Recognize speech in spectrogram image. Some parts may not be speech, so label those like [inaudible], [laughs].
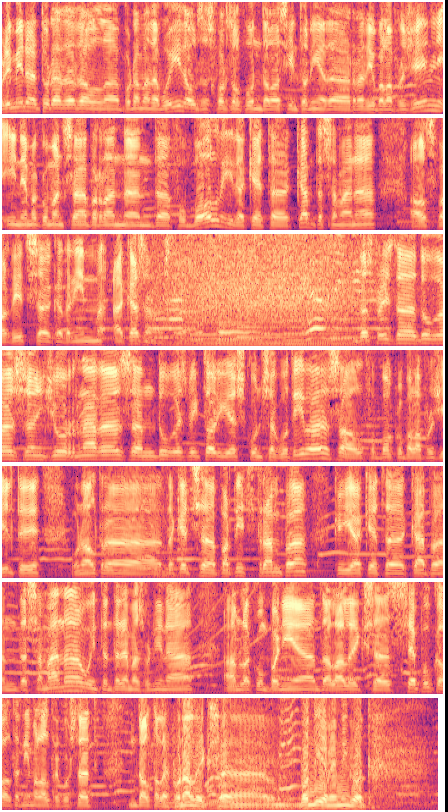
Primera aturada del programa d'avui, dels esports al punt de la sintonia de Ràdio Palafrugell, i anem a començar parlant de futbol i d'aquest cap de setmana els partits que tenim a casa nostra. Després de dues jornades amb dues victòries consecutives, el Futbol Club Palafrugell té un altre d'aquests partits trampa que hi ha aquest cap de setmana. Ho intentarem esbrinar amb la companyia de l'Àlex Sepo, que el tenim a l'altre costat del telèfon. Àlex, eh, bon dia, benvingut.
